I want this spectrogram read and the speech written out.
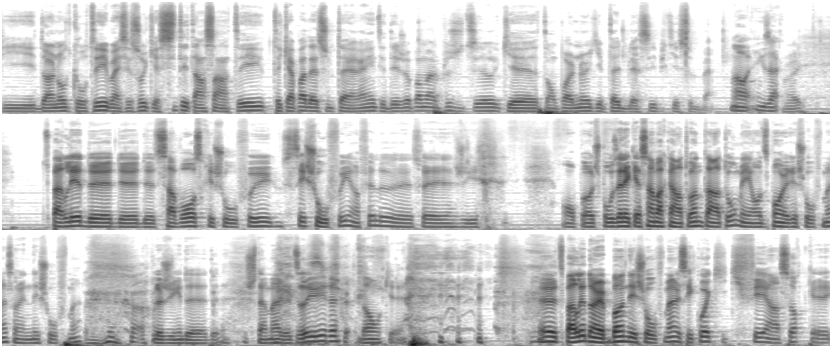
Puis d'un autre côté, ben, c'est sûr que si tu es en santé, tu es capable d'être sur le terrain, tu es déjà pas mal plus utile que ton partner qui est peut-être blessé puis qui est sur le banc. Ah ouais, exact. Right? Tu parlais de, de, de savoir se réchauffer, s'échauffer en fait. Là. On, je posais la question à Marc-Antoine tantôt, mais on dit pas un réchauffement, c'est un échauffement. là, je viens de, de justement le dire. Donc, euh, euh, tu parlais d'un bon échauffement. C'est quoi qui, qui fait en sorte que,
